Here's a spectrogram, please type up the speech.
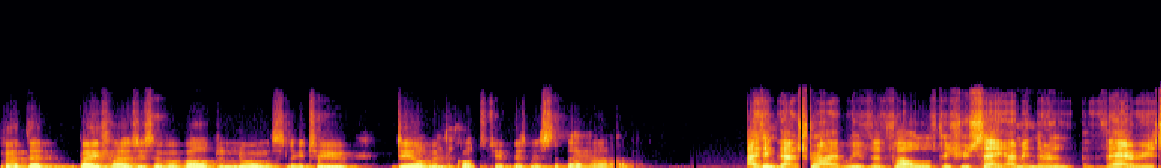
but that both houses have evolved enormously to deal with the quantity of business that they have. I think that's right. We've evolved, as you say. I mean, there are various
